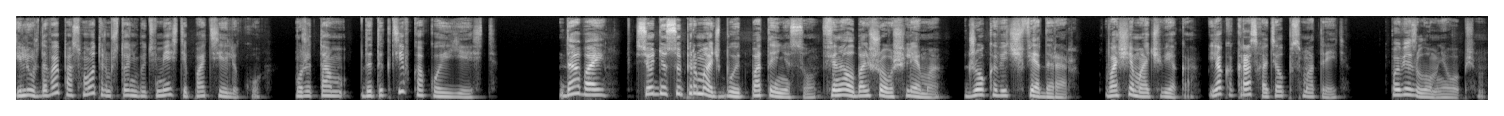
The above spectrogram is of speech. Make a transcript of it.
Илюш, давай посмотрим что-нибудь вместе по телеку. Может, там детектив какой есть? «Давай. Сегодня суперматч будет по теннису. Финал большого шлема. Джокович-Федерер. Вообще матч века. Я как раз хотел посмотреть. Повезло мне, в общем».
